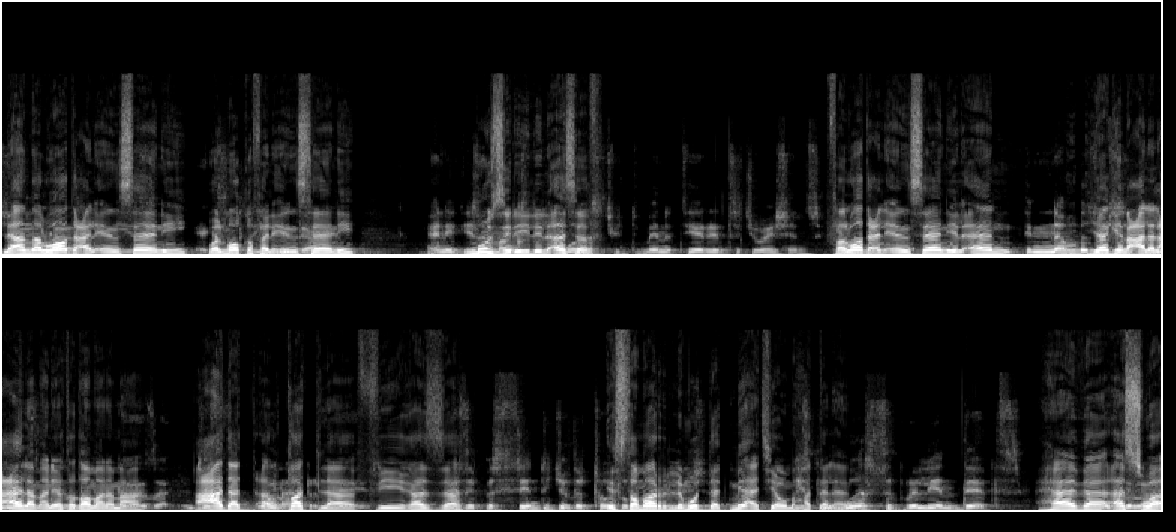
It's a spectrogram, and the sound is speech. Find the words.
لأن الوضع الإنساني والموقف الإنساني مزري للأسف. فالوضع الإنساني الآن يجب على العالم أن يتضامن معه. عدد القتلى في غزة استمر لمدة 100 يوم حتى الآن. هذا أسوأ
